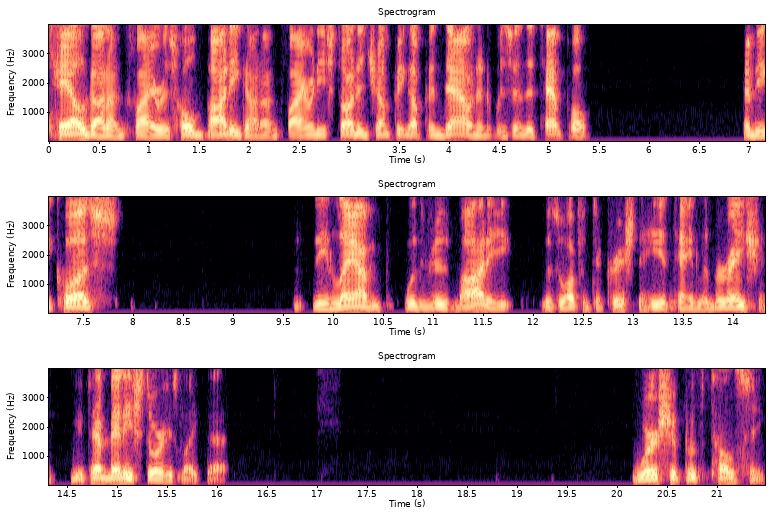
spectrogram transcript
tail got on fire, his whole body got on fire, and he started jumping up and down, and it was in the temple. And because the lamp with his body was offered to Krishna, he attained liberation. We've had many stories like that. Worship of Tulsi,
